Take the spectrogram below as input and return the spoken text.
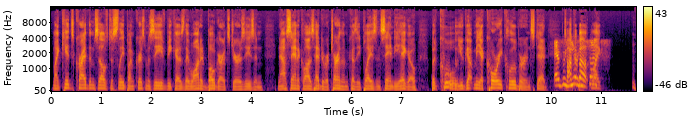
My kids cried themselves to sleep on Christmas Eve because they wanted Bogaerts jerseys, and now Santa Claus had to return them because he plays in San Diego. But cool, you got me a Corey Kluber instead. Every talk year he about sucks. like,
